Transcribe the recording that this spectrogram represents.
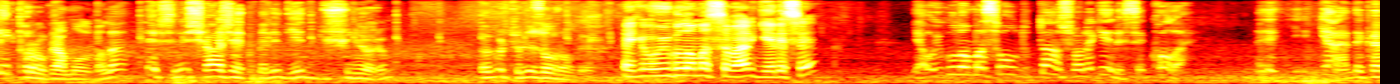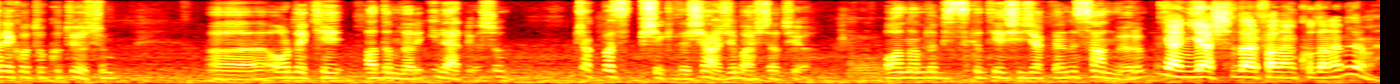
bir program olmalı. Hepsini şarj etmeli diye düşünüyorum. Öbür türlü zor oluyor. Peki uygulaması var gerisi? Ya uygulaması olduktan sonra gerisi kolay. E, genelde kare kod okutuyorsun. Ee, oradaki adımları ilerliyorsun. Çok basit bir şekilde şarjı başlatıyor. O anlamda bir sıkıntı yaşayacaklarını sanmıyorum. Yani yaşlılar falan kullanabilir mi?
